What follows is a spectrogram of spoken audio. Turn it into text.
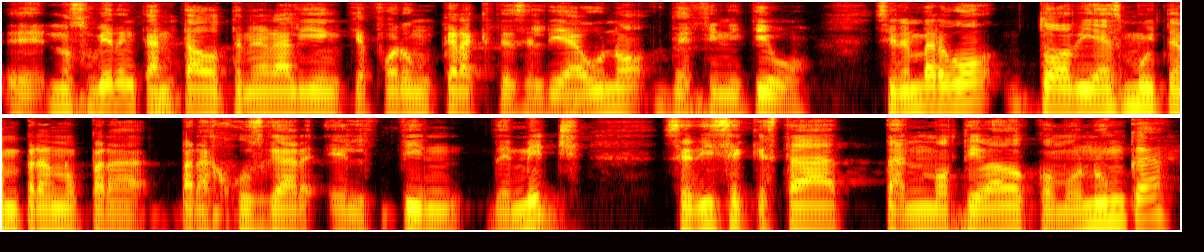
Eh, nos hubiera encantado tener a alguien que fuera un crack desde el día uno, definitivo. Sin embargo, todavía es muy temprano para, para juzgar el fin de Mitch. Se dice que está tan motivado como nunca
